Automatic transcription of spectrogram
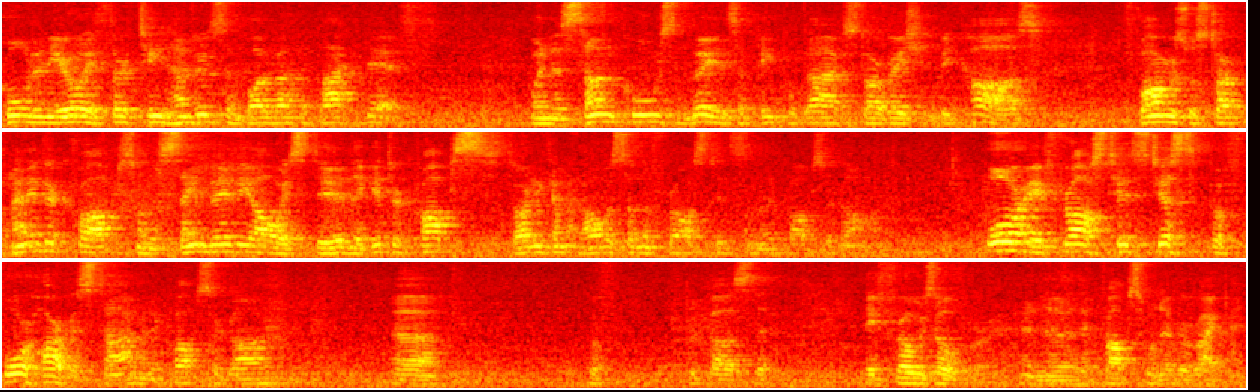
Cooled in the early 1300s, and what about the Black Death? When the sun cools, millions of people die of starvation because farmers will start planting their crops on the same day they always did. They get their crops starting coming, and all of a sudden the frost hits and the crops are gone. Or a frost hits just before harvest time and the crops are gone uh, because the, they froze over and uh, the crops will never ripen.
